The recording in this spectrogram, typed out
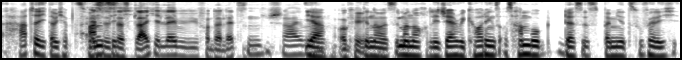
hatte. Ich glaube, ich habe 20. Ist es das gleiche Label wie von der letzten Scheibe? Ja, Okay. genau. Es ist immer noch Leger Recordings aus Hamburg. Das ist bei mir zufällig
